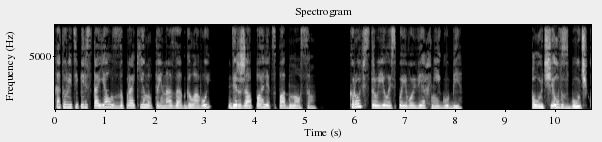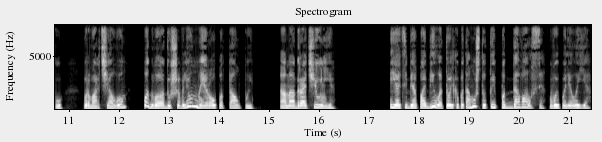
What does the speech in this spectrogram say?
который теперь стоял с запрокинутой назад головой, держа палец под носом. Кровь струилась по его верхней губе. «Получил взбучку», — проворчал он под воодушевленный ропот толпы. «Она драчунья». «Я тебя побила только потому, что ты поддавался», — выпалила я.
